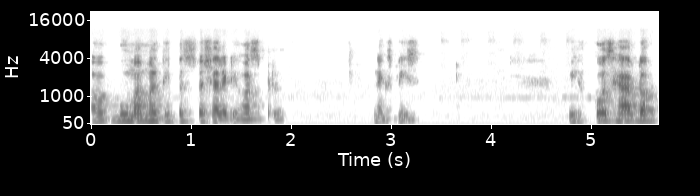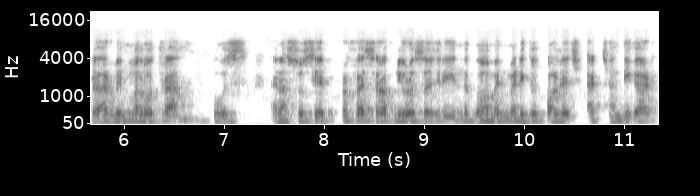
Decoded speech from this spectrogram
of Buma Multiple Specialty Hospital. Next, please. We, of course, have Dr. Arvind Malhotra, who's an associate professor of neurosurgery in the Government Medical College at Chandigarh.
